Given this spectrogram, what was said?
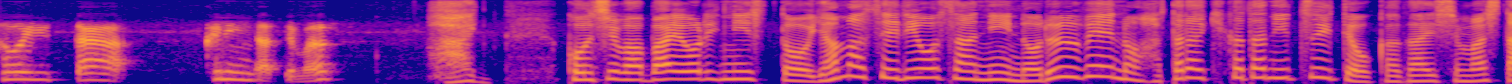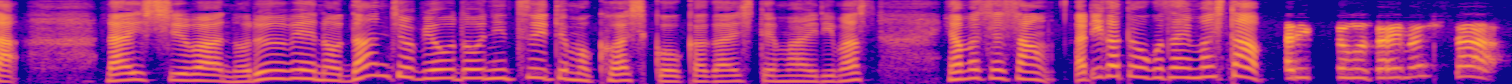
そういった国になってます。はい。今週はバイオリニスト山瀬亮さんにノルウェーの働き方についてお伺いしました。来週はノルウェーの男女平等についても詳しくお伺いしてまいります。山瀬さんありがとうございました。ありがとうございました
